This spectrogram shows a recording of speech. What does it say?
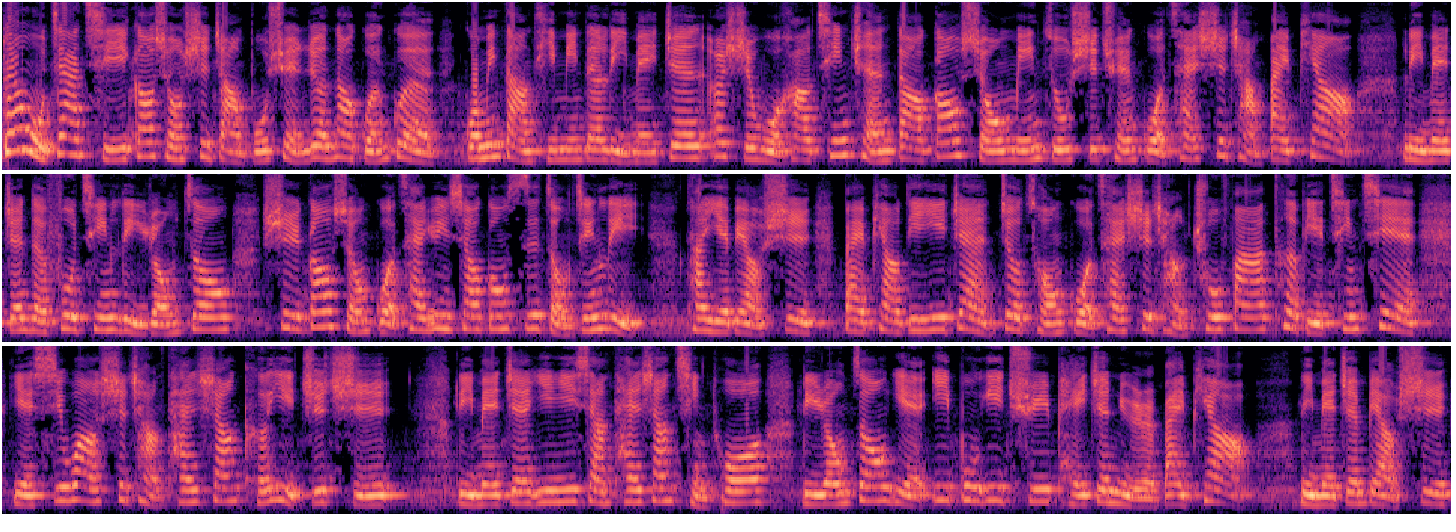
端午假期，高雄市长补选热闹滚滚。国民党提名的李梅珍，二十五号清晨到高雄民族实权果菜市场拜票。李梅珍的父亲李荣宗是高雄果菜运销公司总经理，他也表示，拜票第一站就从果菜市场出发，特别亲切，也希望市场摊商可以支持。李梅珍一一向摊商请托，李荣宗也亦步亦趋陪着女儿拜票。李梅珍表示，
